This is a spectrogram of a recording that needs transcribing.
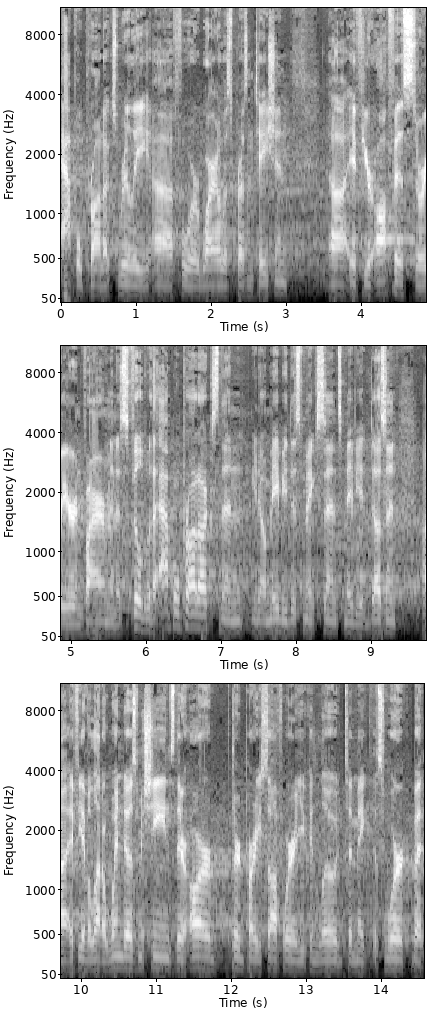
Apple products really uh, for wireless presentation. Uh, if your office or your environment is filled with Apple products, then you know maybe this makes sense, maybe it doesn't. Uh, if you have a lot of Windows machines, there are third-party software you can load to make this work, but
